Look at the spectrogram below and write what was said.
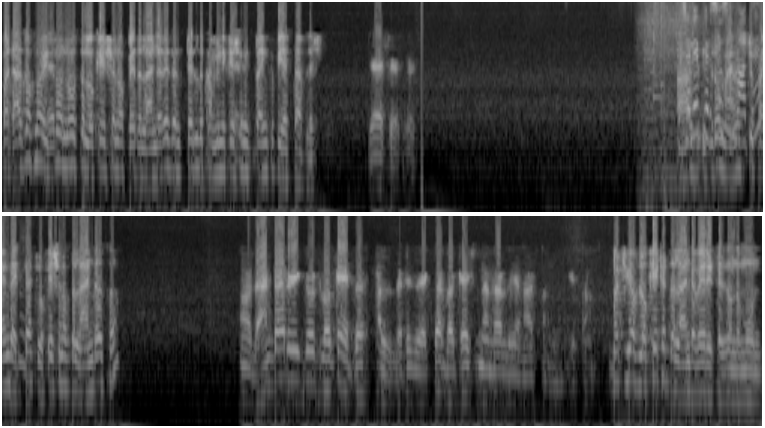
But as of now, yes. ISRO knows the location of where the lander is and still the communication yes. is trying to be established. Yes, yes, yes. Has ISRO managed to find the exact location of the lander, sir, uh, lander we could locate the well, that is the exact location and all we are not. But you have located the lander where it is on the moon.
